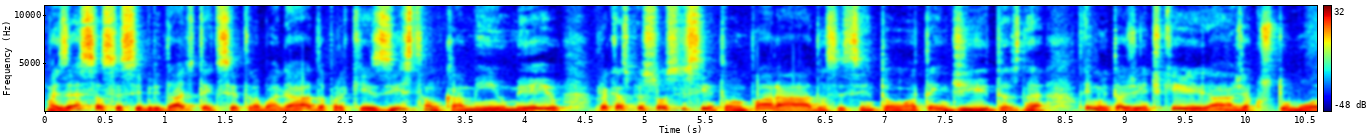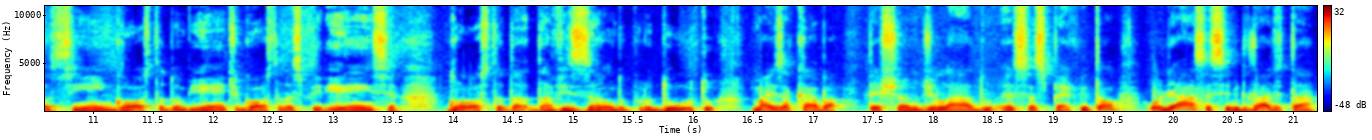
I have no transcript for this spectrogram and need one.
mas essa acessibilidade tem que ser trabalhada para que exista um caminho, meio, para que as pessoas se sintam amparadas, se sintam atendidas, né? Tem muita gente que ah, já acostumou assim, gosta do ambiente, gosta da experiência, gosta da, da visão do produto, mas acaba deixando de lado esse aspecto. Então, olhar a acessibilidade está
